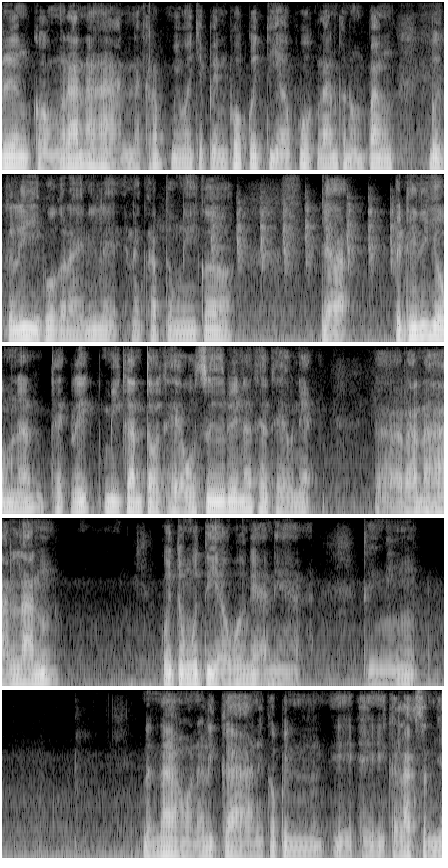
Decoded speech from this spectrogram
เรื่องของร้านอาหารนะครับไม่ว่าจะเป็นพวกก๋วยเตี๋ยวพวกร้านขนมปังเบเกอรี่ พวกอะไรนี่แหละนะครับ ตรงนี้ก็จะเป็นที่นิยมนะมีการต่อแถวซื้อด้วยนะแถวแถวๆเนี้ยร้านอาหารร้านก๋วยตงก๋วยเตี๋ยวพวกเนี้ยเนี่ยถึง ด้านหน้าหอนาฬิกานี่ก็เป็นเอเอเอกลักษณ์สัญ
